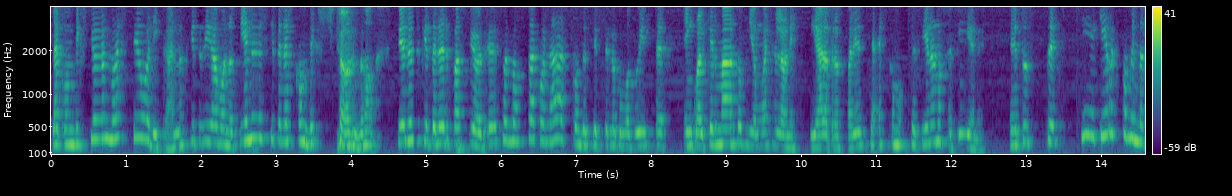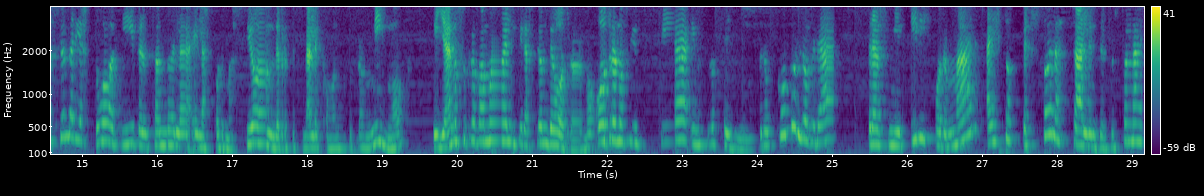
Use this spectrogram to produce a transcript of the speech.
La convicción no es teórica, no es que te diga, bueno, tienes que tener convicción, ¿no? Tienes que tener pasión. Eso no saco nada con decírtelo como tú dices, en cualquier marco que yo muestre la honestidad, la transparencia, es como se tiene o no se tiene. Entonces, ¿Qué, recomendación darías tú aquí pensando en la, formación de profesionales como nosotros mismos? Y ya nosotros vamos a la inspiración de otros, ¿no? Otro nos inspira y nosotros seguimos. Pero ¿cómo lograr transmitir y formar a estas personas challenger, personas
